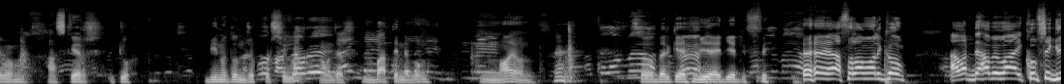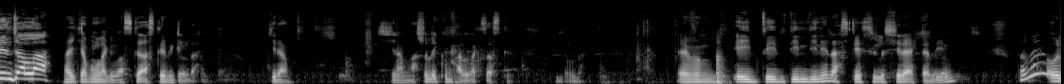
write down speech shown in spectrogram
এবং আজকের একটু বিনোদন যোগ করছিল আমাদের বাতিন এবং নয়ন হ্যাঁ? তো ওদেরকে বিদায় দিয়ে দিচ্ছি। আসসালামু আলাইকুম। আবার দেখা হবে ভাই খুব শীঘ্রই ইনশাল্লাহ ভাই কেমন লাগল আজকে আজকে বিকেলটা? কিরাম? কিরাম আসলে খুব ভালো লাগছে আজকে বিকেলটা। এবং এই তিন তিন দিনের আজকে ছিল সেরা একটা দিন। তবে ওই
